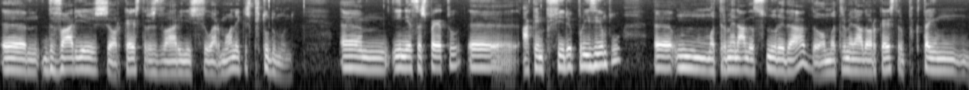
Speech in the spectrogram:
uh, de várias orquestras, de várias filarmónicas por todo o mundo. Um, e nesse aspecto uh, há quem prefira, por exemplo, uh, uma determinada sonoridade ou uma determinada orquestra porque tem, um,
